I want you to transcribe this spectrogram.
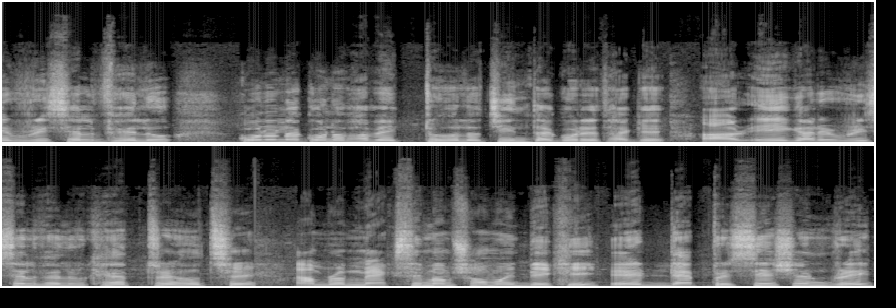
এর রিসেল ভ্যালু কোনো না কোনোভাবে একটু হলেও চিন্তা করে থাকে। আর এই গাড়ির রিসেল ভ্যালুর ক্ষেত্রে হচ্ছে আমরা ম্যাক্সিমাম সময় দেখি, এর ডেপ্রিসিয়েশন রেট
